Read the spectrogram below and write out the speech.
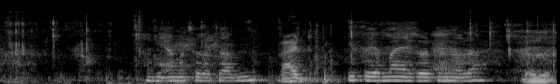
हामी आमा छोरा चाल्नु। भाइ कृपया माया गरिदिनु होला।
